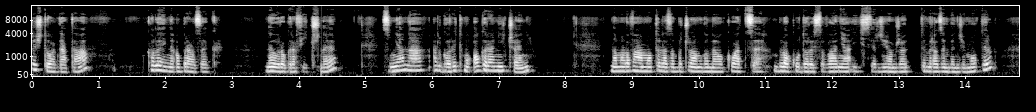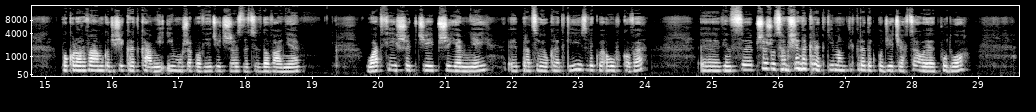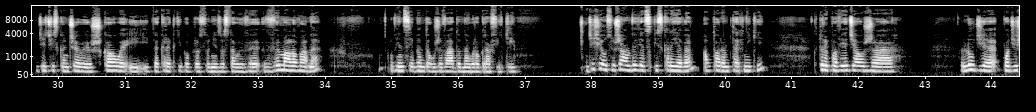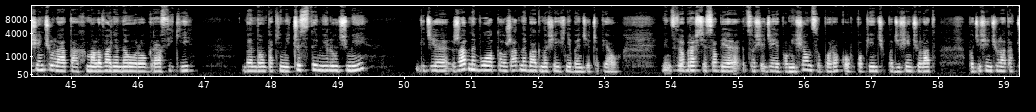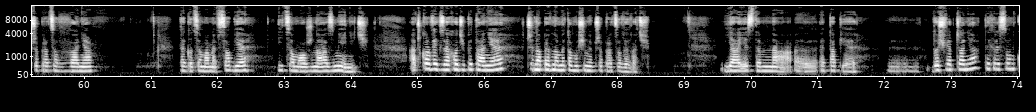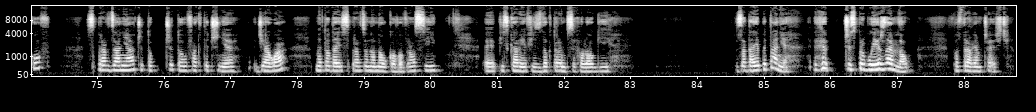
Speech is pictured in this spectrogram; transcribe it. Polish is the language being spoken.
Cześć, tu Agata. Kolejny obrazek neurograficzny. Zmiana algorytmu ograniczeń. Namalowałam motyla, zobaczyłam go na okładce bloku do rysowania i stwierdziłam, że tym razem będzie motyl. Pokolorowałam go dzisiaj kredkami i muszę powiedzieć, że zdecydowanie łatwiej, szybciej, przyjemniej y, pracują kredki zwykłe ołówkowe. Y, Więc y, przerzucam się na kredki. Mam tych kredek po dzieciach całe pudło. Dzieci skończyły już szkoły i, i te kredki po prostu nie zostały wy, wymalowane, więc je będę używała do neurografiki. Dzisiaj usłyszałam wywiad z Piskariewem, autorem techniki, który powiedział, że ludzie po 10 latach malowania neurografiki będą takimi czystymi ludźmi, gdzie żadne błoto, żadne bagno się ich nie będzie czepiało. Więc wyobraźcie sobie, co się dzieje po miesiącu, po roku, po pięciu, po 10 lat, po 10 latach przepracowywania tego, co mamy w sobie i co można zmienić. Aczkolwiek zachodzi pytanie, czy na pewno my to musimy przepracowywać. Ja jestem na e, etapie e, doświadczania tych rysunków, sprawdzania, czy to, czy to faktycznie działa. Metoda jest sprawdzona naukowo w Rosji. E, Piskariew jest doktorem psychologii. Zadaję pytanie, czy spróbujesz ze mną? Pozdrawiam, cześć.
